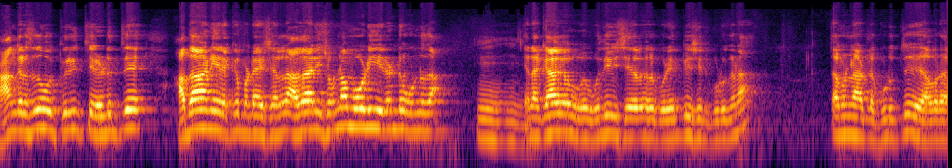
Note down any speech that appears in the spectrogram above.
காங்கிரஸ் ஒரு பிரித்து எடுத்து அதானி ரெக்கமெண்டேஷனில் அதானி சொன்னால் மோடி ரெண்டும் ஒன்று தான். எனக்காக உதவி செய்கிறவருக்கு ஒரு எம்பி சீட் கொடுங்கன்னா தமிழ்நாட்டில் கொடுத்து அவரை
